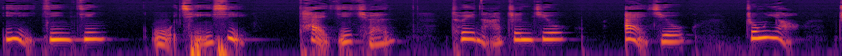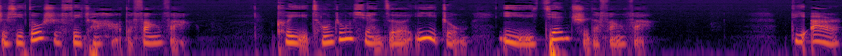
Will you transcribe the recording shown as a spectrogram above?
易筋经、五禽戏、太极拳、推拿针灸、艾灸、中药，这些都是非常好的方法，可以从中选择一种易于坚持的方法。第二，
